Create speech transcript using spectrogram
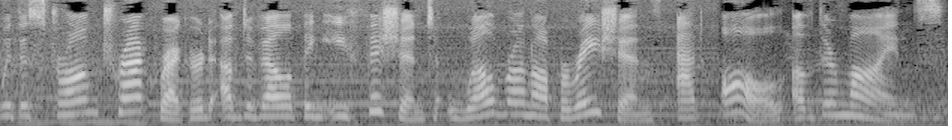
with a strong track record of developing efficient, well run operations at all of their mines.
